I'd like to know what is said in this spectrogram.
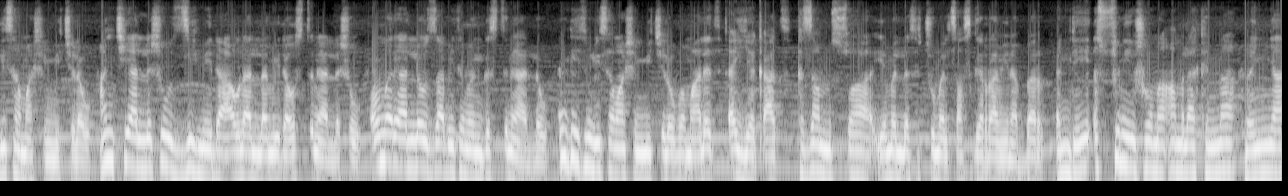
ሊሰማሽ የሚችለው? አንቺ ያለሽው እዚህ ሜዳ አውላላ ሜዳ ውስጥ ነው ያለሽው። ዑመር ያለው እዛ ቤተ መንግስት ነው ያለው። እንዴት ነው ሊሰማሽ የሚችለው በማለት ጠየቃት። ከዛም እሷ የመለሰችው መልስ አስገራሚ ነበር። እንዴ እሱን የሾመ አምላክና በእኛ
